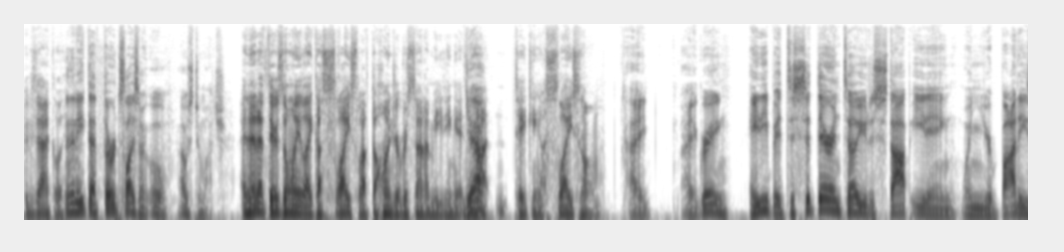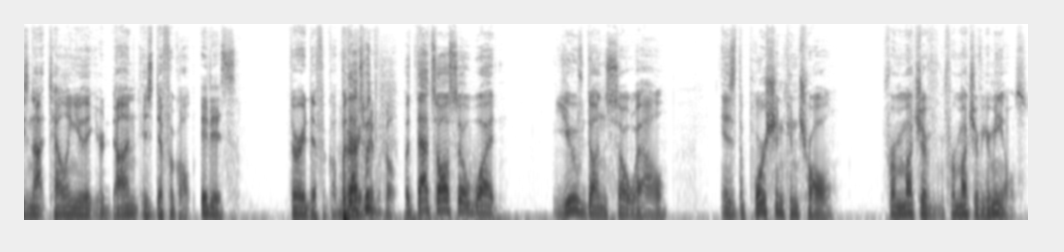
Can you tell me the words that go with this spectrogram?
Exactly. And then eat that third slice. I'm like, oh, that was too much. And then if there's only like a slice left, 100% I'm eating it, Yeah. not taking a slice home. I I agree. 80, but to sit there and tell you to stop eating when your body's not telling you that you're done is difficult. It is. Very difficult. But Very that's what. difficult. But that's also what you've done so well is the portion control for much of for much of your meals.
